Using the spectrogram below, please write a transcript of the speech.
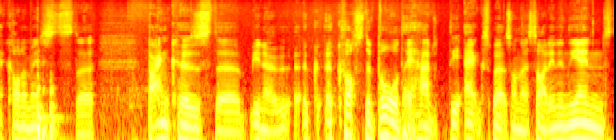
economists, the bankers, the you know across the board they had the experts on their side, and in the end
